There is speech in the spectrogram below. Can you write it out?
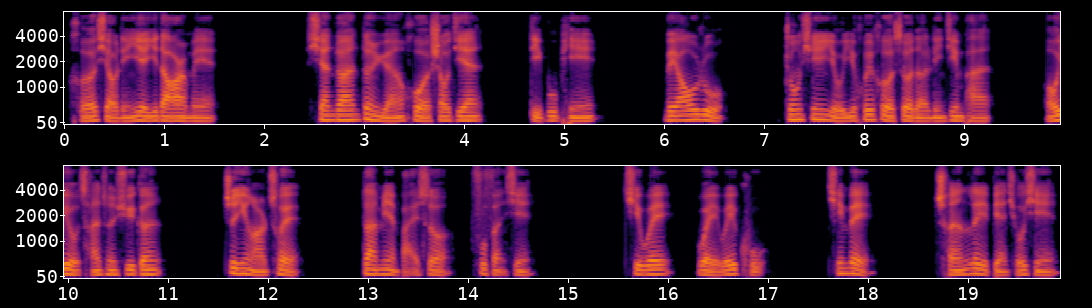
和小鳞叶一到二枚。先端钝圆或稍尖，底部平，微凹入，中心有一灰褐色的鳞茎盘，偶有残存须根，质硬而脆，断面白色，复粉性。气微，味微苦，青背。呈类扁球形，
